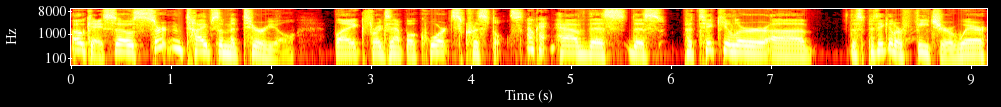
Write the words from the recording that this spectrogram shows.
Okay. So certain types of material, like, for example, quartz crystals, okay. have this, this particular, uh, this particular feature where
